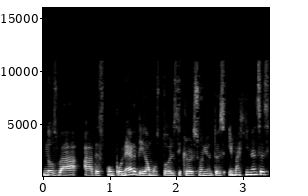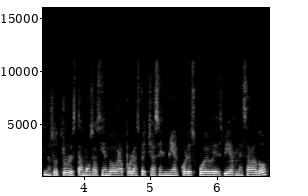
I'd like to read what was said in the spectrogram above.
nos va a descomponer, digamos, todo el ciclo del sueño. Entonces, imagínense si nosotros lo estamos haciendo ahora por las fechas en miércoles, jueves, viernes, sábado,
